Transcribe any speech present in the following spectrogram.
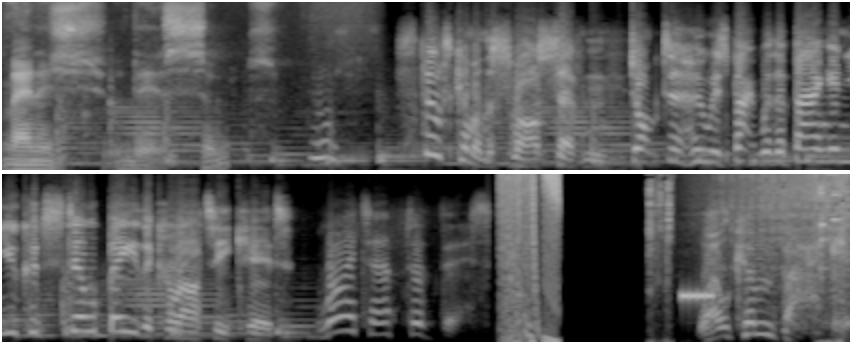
manage this. So, Still to come on the Smart 7, Doctor Who is back with a bang and you could still be the Karate Kid. Right after this. Welcome back.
